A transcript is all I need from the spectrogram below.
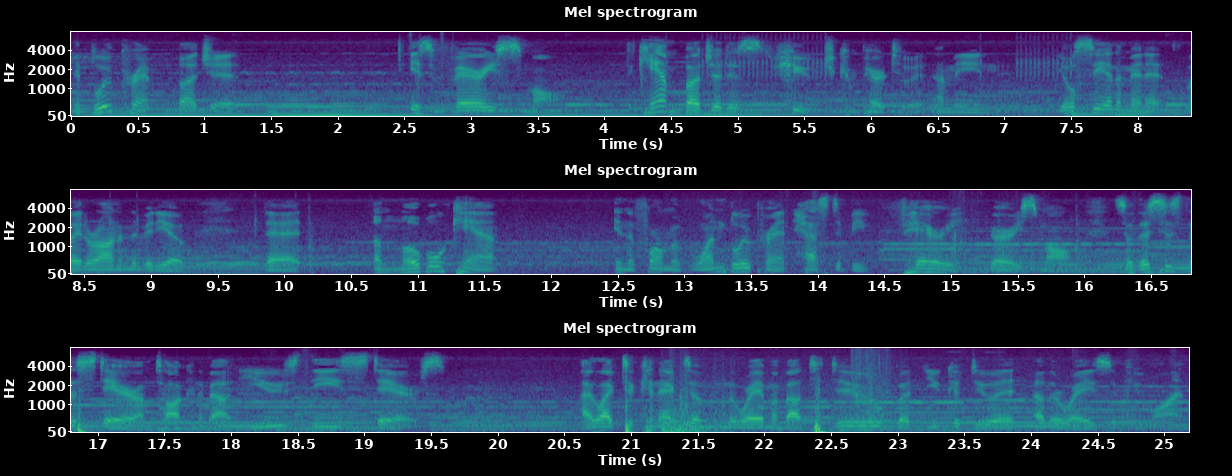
the blueprint budget is very small. The camp budget is huge compared to it. I mean, you'll see in a minute, later on in the video, that a mobile camp in the form of one blueprint has to be very, very small. So this is the stair I'm talking about. Use these stairs. I like to connect them the way I'm about to do, but you could do it other ways if you want.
